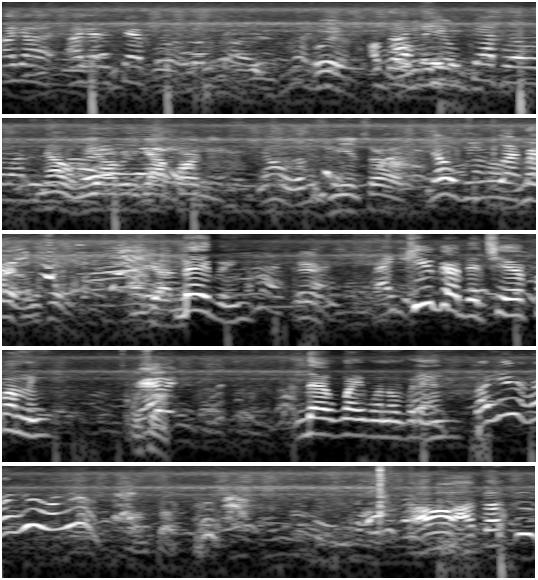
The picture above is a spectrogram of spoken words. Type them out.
I got, I got a chaperone. I'm sorry. Go ahead. I'll take a chaperone No, we already got partners. No, let me and Charles. No, we got right. Baby, right here. can you grab that chair for me? What's up? That white one over there. Right here, right here, right here. Oh, what's up? Oh, I thought you.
